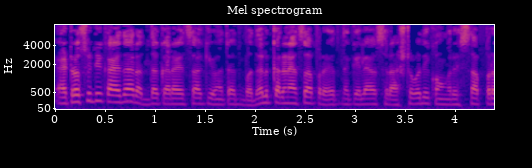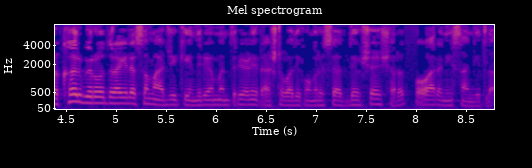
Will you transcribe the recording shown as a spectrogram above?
अॅट्रॉसिटी कायदा रद्द करायचा किंवा त्यात बदल करण्याचा प्रयत्न केल्यास राष्ट्रवादी काँग्रेसचा प्रखर विरोध राहील असं माजी केंद्रीय मंत्री आणि राष्ट्रवादी काँग्रेसचे अध्यक्ष शरद पवार यांनी सांगितलं.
